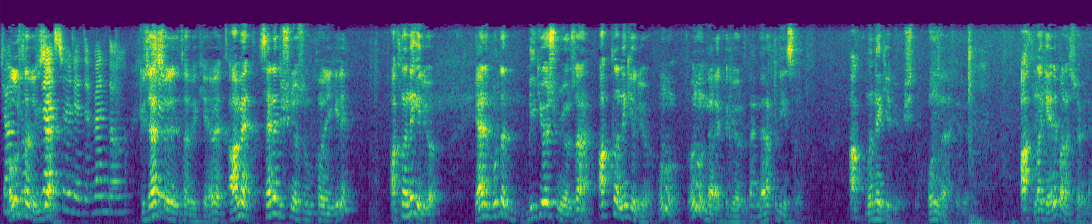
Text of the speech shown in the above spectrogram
Can Olur tabii, güzel, güzel. söyledi. Ben de onu Güzel Şey- söyledi tabii ki. Evet. Ahmet, sen ne düşünüyorsun bu konuyla ilgili? Aklına ne geliyor? Yani burada bilgi ölçmüyoruz ha. Aklına ne geliyor? Onu onu merak ediyorum ben. Meraklı bir insanım. Aklına ne geliyor işte? Onu merak ediyorum. Aklına geleni bana söyle.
